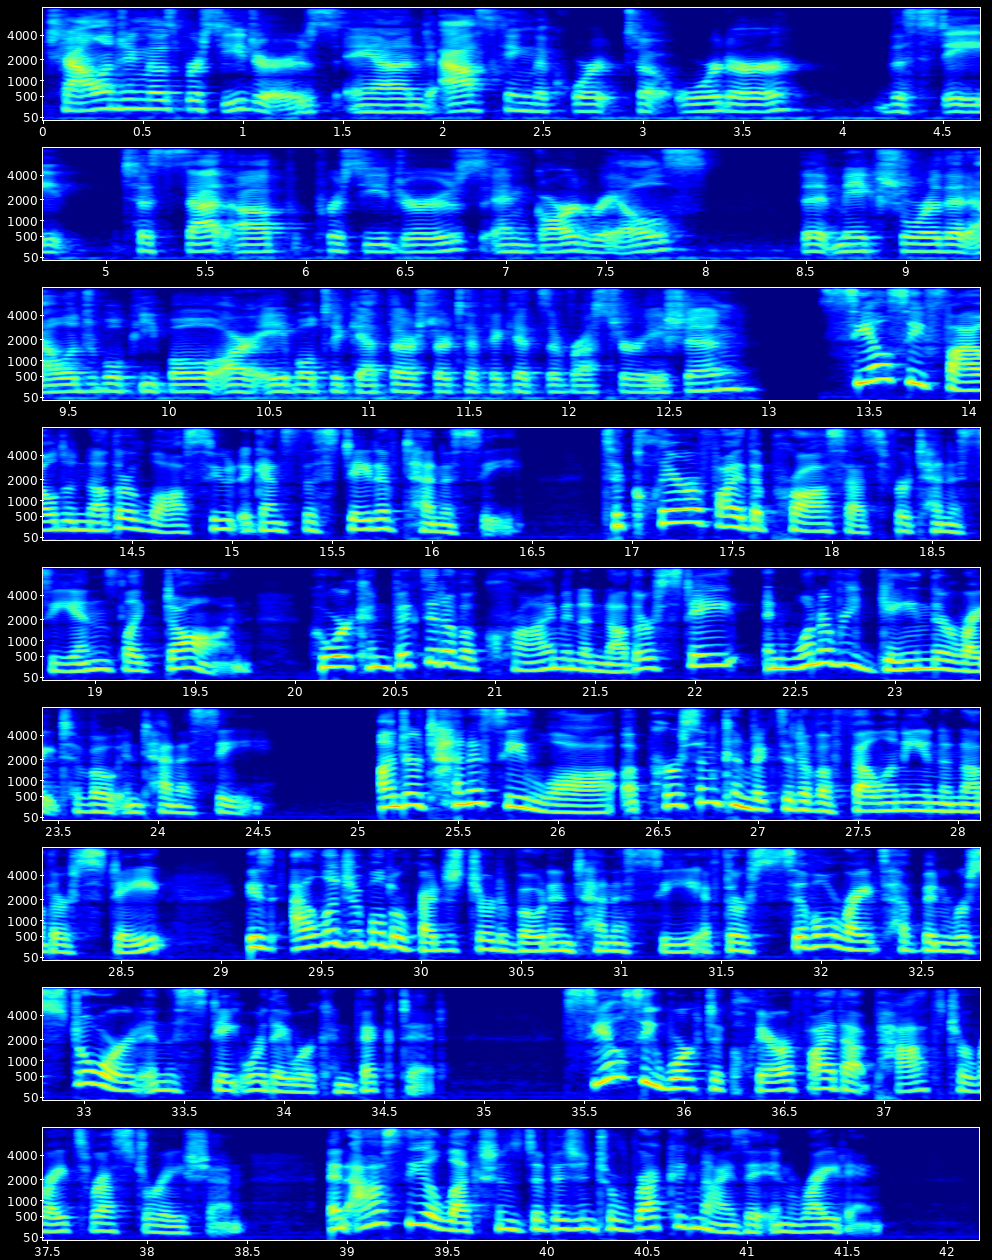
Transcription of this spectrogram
challenging those procedures and asking the court to order the state to set up procedures and guardrails that make sure that eligible people are able to get their certificates of restoration. CLC filed another lawsuit against the state of Tennessee to clarify the process for Tennesseans like Dawn, who were convicted of a crime in another state and want to regain their right to vote in Tennessee. Under Tennessee law, a person convicted of a felony in another state is eligible to register to vote in Tennessee if their civil rights have been restored in the state where they were convicted. CLC worked to clarify that path to rights restoration and asked the Elections Division to recognize it in writing.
